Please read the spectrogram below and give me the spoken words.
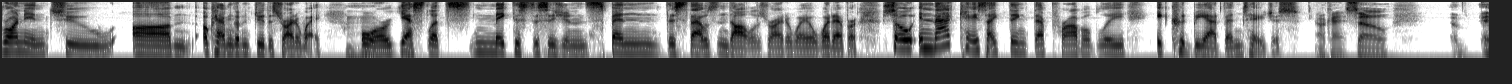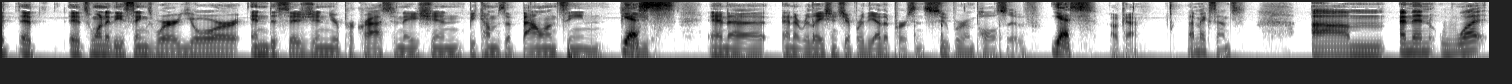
run into, um, okay, I'm going to do this right away. Mm-hmm. Or, yes, let's make this decision and spend this thousand dollars right away or whatever. So, in that case, I think that probably it could be advantageous. Okay. So, uh, it, it it's one of these things where your indecision, your procrastination becomes a balancing piece yes. in a in a relationship where the other person's super impulsive. Yes. Okay. That makes sense. Um, and then what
